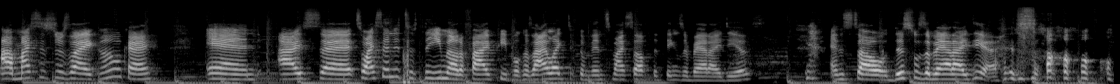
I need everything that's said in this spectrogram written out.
uh, my sister's like, oh, okay. And I said, so I sent it to the email to five people because I like to convince myself that things are bad ideas. And so this was a bad idea. And so,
